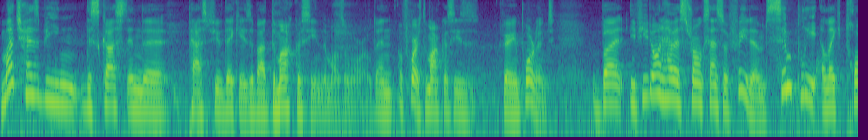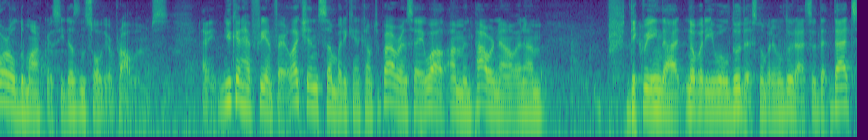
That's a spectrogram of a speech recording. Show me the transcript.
Much has been discussed in the past few decades about democracy in the Muslim world. And of course, democracy is very important. But if you don't have a strong sense of freedom, simply electoral democracy doesn't solve your problems. I mean, you can have free and fair elections. Somebody can come to power and say, well, I'm in power now and I'm decreeing that nobody will do this, nobody will do that. So that, that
